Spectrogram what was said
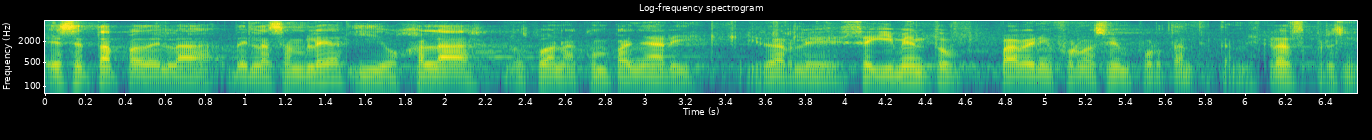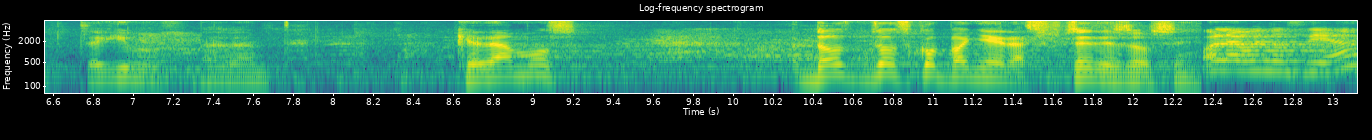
esa etapa de la, de la Asamblea y ojalá nos puedan acompañar y, y darle seguimiento. Va a haber información importante también. Gracias, presidente. Seguimos. Adelante. Quedamos Dos, dos compañeras, ustedes dos. Hola, buenos días.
